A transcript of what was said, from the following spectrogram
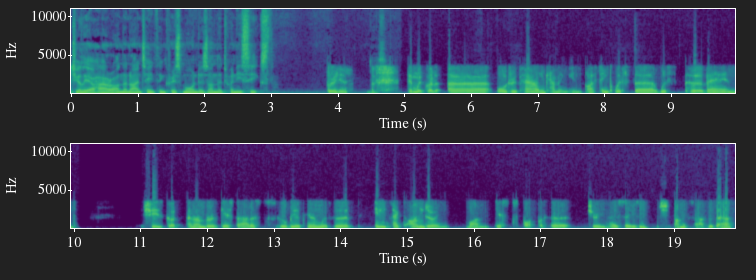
Julie O'Hara on the 19th and Chris Maunders on the 26th. Brilliant. Then we've got uh, Audrey Powne coming in, I think, with uh, with her band. She's got a number of guest artists who'll be appearing with her. In fact, I'm doing one guest spot with her during her season, which I'm excited about.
